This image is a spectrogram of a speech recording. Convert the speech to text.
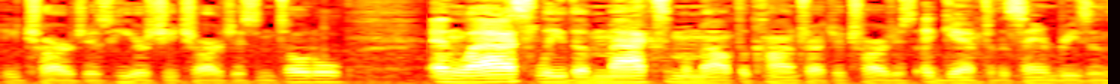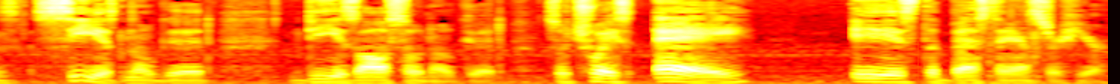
he charges, he or she charges in total. And lastly, the maximum amount the contractor charges, again for the same reasons. C is no good, D is also no good. So choice A is the best answer here.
